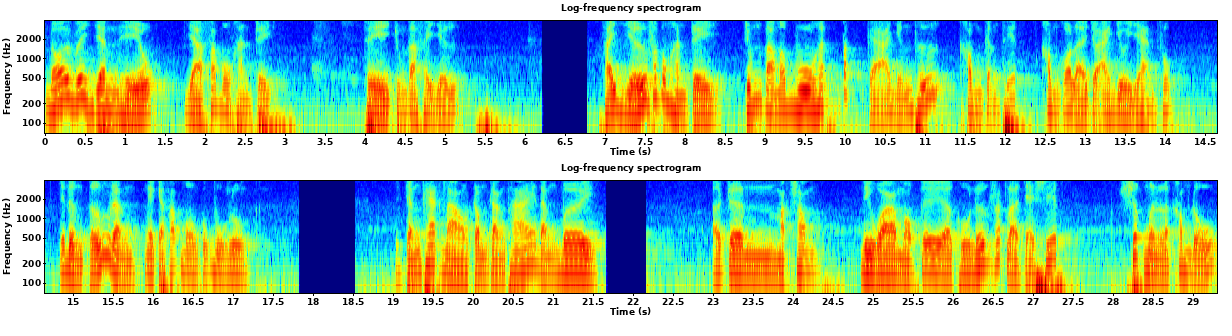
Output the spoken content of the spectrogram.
đối với danh hiệu và pháp môn hành trì thì chúng ta phải giữ. Phải giữ pháp môn hành trì, chúng ta mới buông hết tất cả những thứ không cần thiết, không có lợi cho an vui và hạnh phúc. Chứ đừng tưởng rằng ngay cả pháp môn cũng buông luôn thì chẳng khác nào trong trạng thái đang bơi ở trên mặt sông, đi qua một cái ờ, khu nước rất là chảy xiết. Sức mình là không đủ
